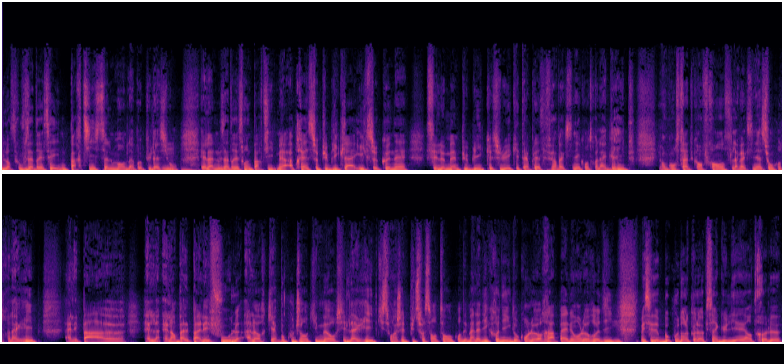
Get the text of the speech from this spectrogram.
lorsque vous adressez une partie seulement de la population. Mmh. Et là, nous adressons une partie. Mais après, ce public-là, il se connaît. C'est le même public que celui qui est appelé à se faire vacciner contre la grippe. Et on constate qu'en France, la vaccination contre la grippe, elle est pas, euh, elle, elle emballe pas les foules, alors qu'il y a beaucoup de gens qui meurent aussi de la grippe, qui sont âgés de plus de 60 ans, qui ont des maladies chroniques. Donc on le rappelle et on le redit. Mmh. Mais c'est beaucoup dans le colloque singulier entre le,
